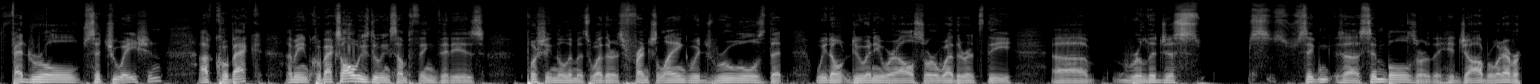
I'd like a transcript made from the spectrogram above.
federal situation. Uh, Quebec, I mean, Quebec's always doing something that is pushing the limits, whether it's French language rules that we don't do anywhere else, or whether it's the uh, religious sig- uh, symbols or the hijab or whatever.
